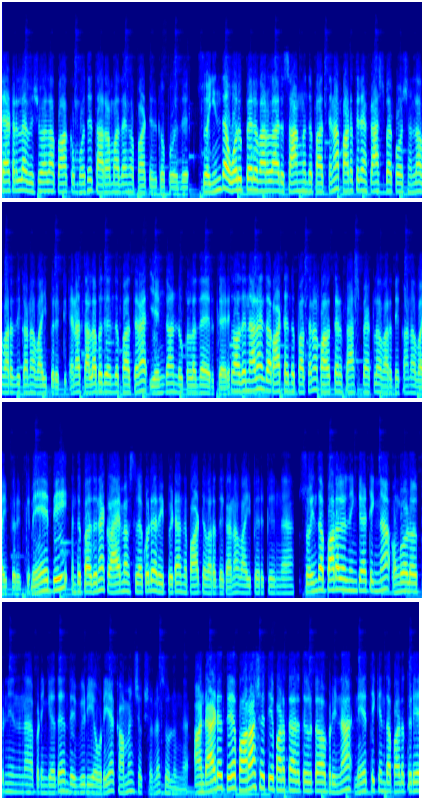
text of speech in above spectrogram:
தேட்டர்ல விஷுவலா பார்க்கும்போது தரமாக தாங்க பாட்டு இருக்க போகுது. ஸோ இந்த ஒரு பேர் வரலாறு சாங் வந்து பார்த்தீங்கன்னா படத்துல ஃபிளாஷ்பேக் போர்ஷன்ல வரதுக்கான வாய்ப்பு இருக்கு. ஏன்னா தளபதி வந்து பார்த்தோன்னா எங்கான் லுக்கில் தான் இருக்காரு. ஸோ அதனால இந்த பாட்டு வந்து பார்த்தோன்னா படத்துல பிளாஷ்பேக்ல வரதுக்கான வாய்ப்பு இருக்கு. மேபி வந்து பாத்தீங்கன்னா கிளைமேக்ஸ்ல கூட ரிப்பீட்டா அந்த பாட்டு வரதுக்கான வாய்ப்பு இருக்குங்க. ஸோ இந்த பாடல நீங்க கேட்டீங்கன்னா உங்களோட ஒப்பீனியன் என்ன அப்படிங்கறத இந்த வீடியோடைய கமெண்ட் செக்ஷன்ல சொல்லுங்க. அண்ட் அடுத்து பராசக்தி படத்தை எடுத்துக்கிட்டோம் அப்படின்னா நேத்துக்கு இந்த படத்துடைய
